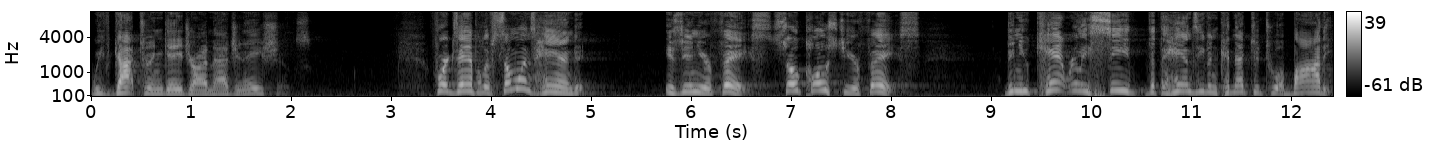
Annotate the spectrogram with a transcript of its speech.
We've got to engage our imaginations. For example, if someone's hand is in your face, so close to your face, then you can't really see that the hand's even connected to a body.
